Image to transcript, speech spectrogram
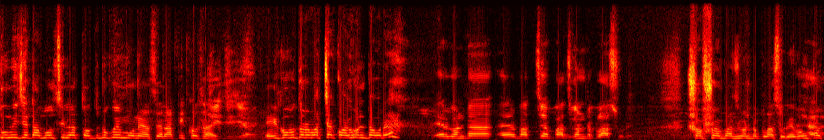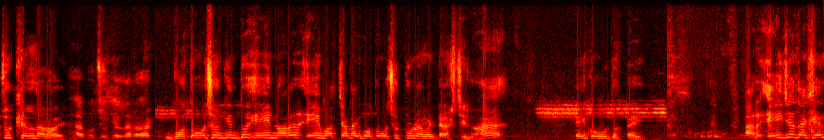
তুমি যেটা বলছিলে ততটুকুই মনে আছে। রাতিক কোথায়? এই কবুতরের বাচ্চা কয় ঘণ্টা ওরে এর ঘণ্টা এর বাচ্চা পাঁচ ঘণ্টা প্লাস ওড়ে। সবসময় পাঁচ ঘণ্টা প্লাস ওরে এবং হ্যাঁ। প্রচুর খেলদার হয়। হ্যাঁ প্রচুর খেলতে আর গত বছর কিন্তু এই নরের এই বাচ্চাটাই গত বছর টুর্নামেন্টে আসছিল হ্যাঁ? এই কবুতরটাই। আর এই যে দেখেন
